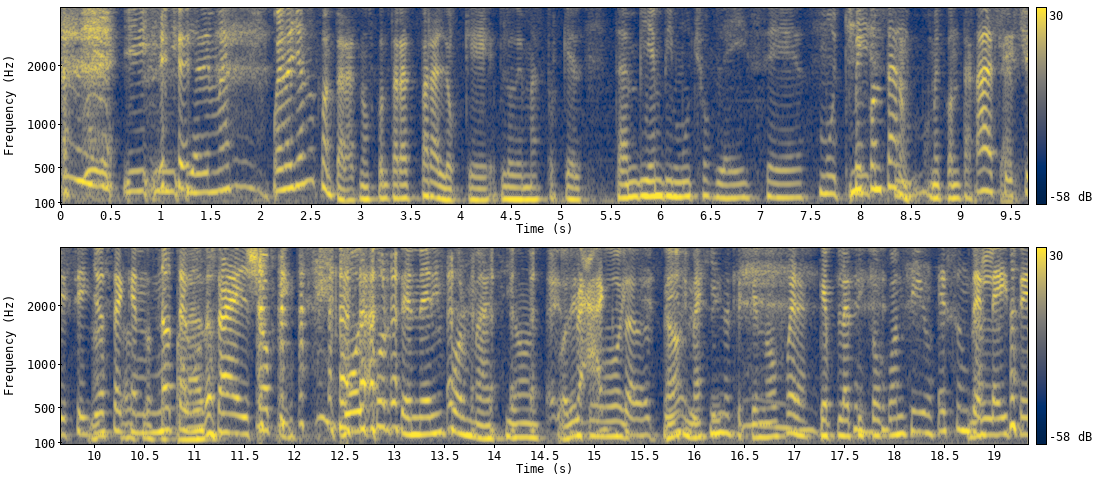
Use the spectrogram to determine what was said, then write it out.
y, y- y además, bueno, ya nos contarás, nos contarás para lo que, lo demás, porque también vi mucho blazer. Muchísimo. Me contaron, me contaron. Ah, sí, sí, sí. ¿no? Yo sé que Todos no te gusta el shopping. Voy por tener información, por eso voy. ¿no? sí, Imagínate que no fuera, que platico contigo. Es un ¿no? deleite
